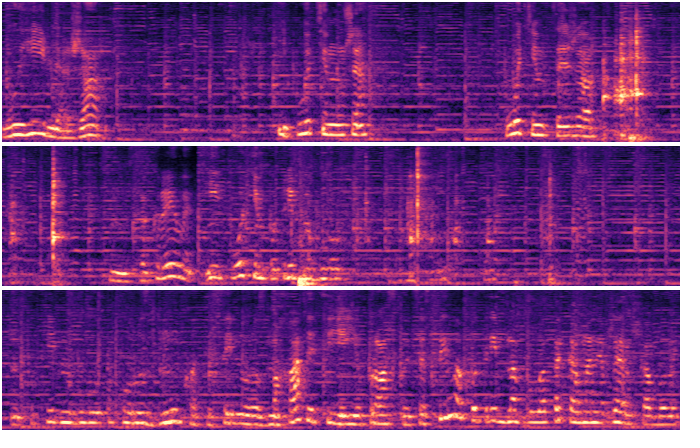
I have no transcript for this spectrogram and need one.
вугілля, жар. І потім уже потім цей жар закрили. І потім потрібно було потрібно було таку роздмухати, сильно розмахати цією праскою. Ця сила потрібна була, така в мене вже рука болить.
